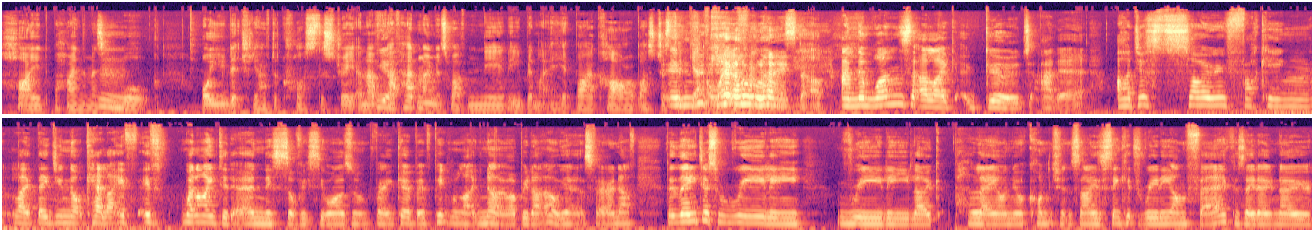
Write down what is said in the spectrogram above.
hide behind them as Mm. you walk. Or you literally have to cross the street, and I've, Yeah. I've had moments where I've nearly been like hit by a car or bus just to get get away from them away. and stuff. And the ones that are like good at it are just so fucking like they do not care. Like if if when I did it, and this obviously wasn't very good, but if people were like no, I'd be like, oh yeah, that's fair enough. But they just really, really like play on your conscience. And I just think it's really unfair because they don't know.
